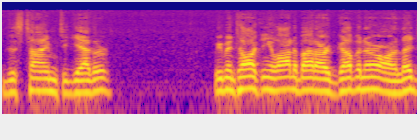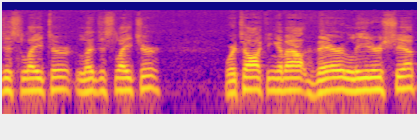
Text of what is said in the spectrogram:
this time together. We've been talking a lot about our governor, our legislator, legislature. We're talking about their leadership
